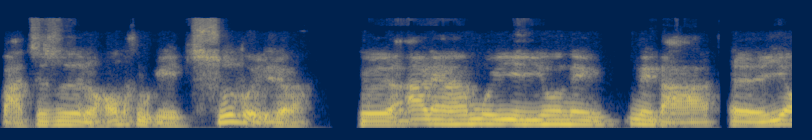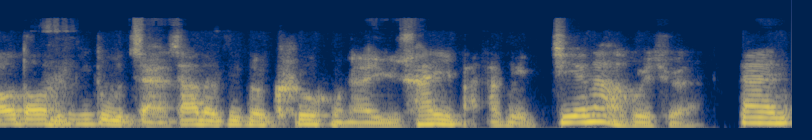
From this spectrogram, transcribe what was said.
把这只老虎给吃回去了。就是阿良木易用那那把呃妖刀深度斩杀的这个科虎呢，宇川义把他给接纳回去了。但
